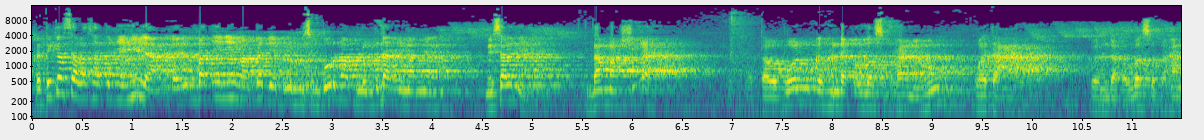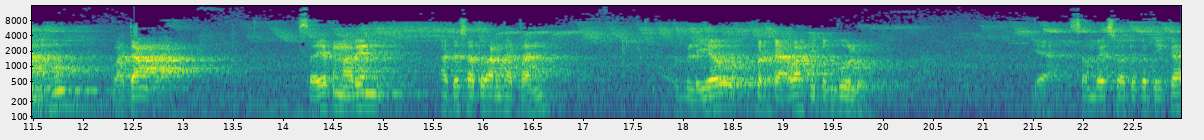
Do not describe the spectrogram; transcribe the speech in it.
Ketika salah satunya hilang dari empat ini maka dia belum sempurna, belum benar imannya. Misalnya tentang masyiah ataupun kehendak Allah Subhanahu wa taala. Kehendak Allah Subhanahu wa taala. Saya kemarin ada satu angkatan beliau berdakwah di Bengkulu. Ya, sampai suatu ketika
